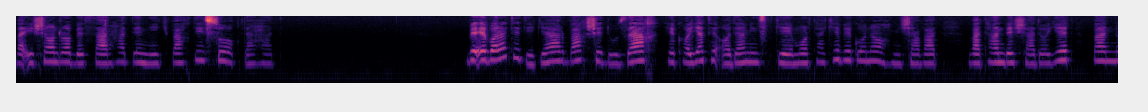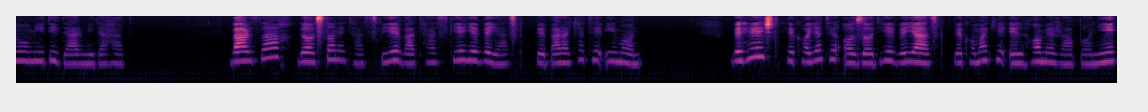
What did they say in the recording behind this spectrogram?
و ایشان را به سرحد نیکبختی سوق دهد. به عبارت دیگر بخش دوزخ حکایت آدمی است که مرتکب گناه می شود و تن به شداید و نومیدی در می دهد برزخ داستان تصفیه و تسکیه وی است به برکت ایمان. بهشت حکایت آزادی وی است به کمک الهام ربانی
